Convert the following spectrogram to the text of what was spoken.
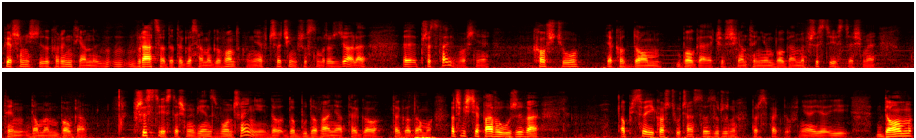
w pierwszym liście do Koryntian wraca do tego samego wątku. Nie? W trzecim i szóstym rozdziale e, przedstawi właśnie Kościół jako dom Boga, jako świątynię Boga. My wszyscy jesteśmy tym domem Boga. Wszyscy jesteśmy więc włączeni do, do budowania tego, tego domu. Oczywiście Paweł używa, opisuje Kościół często z różnych perspektyw. Nie? I dom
